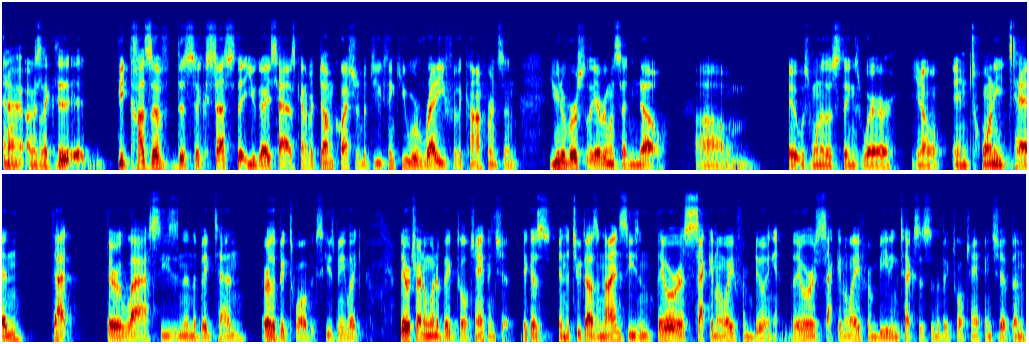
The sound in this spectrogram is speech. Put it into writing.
And I, I was like, because of the success that you guys had, it's kind of a dumb question, but do you think you were ready for the conference? And universally, everyone said no. Um, it was one of those things where, you know, in 2010, that their last season in the Big 10 or the Big 12, excuse me, like they were trying to win a Big 12 championship because in the 2009 season, they were a second away from doing it. They were a second away from beating Texas in the Big 12 championship. And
